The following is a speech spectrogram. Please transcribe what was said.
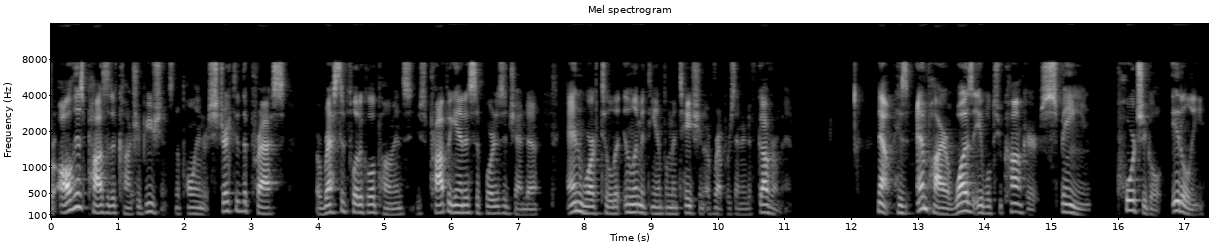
For all his positive contributions, Napoleon restricted the press, arrested political opponents, used propaganda to support his agenda, and worked to li- limit the implementation of representative government. Now, his empire was able to conquer Spain, Portugal, Italy,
